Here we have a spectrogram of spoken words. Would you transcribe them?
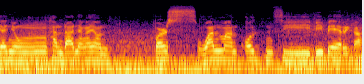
Yan yung handa niya ngayon. First one month old si Baby Erica.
